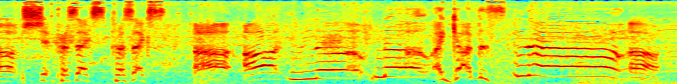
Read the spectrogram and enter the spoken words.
Oh shit. Press X. Press X. Uh, uh, no, no. I got this. No. Oh.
